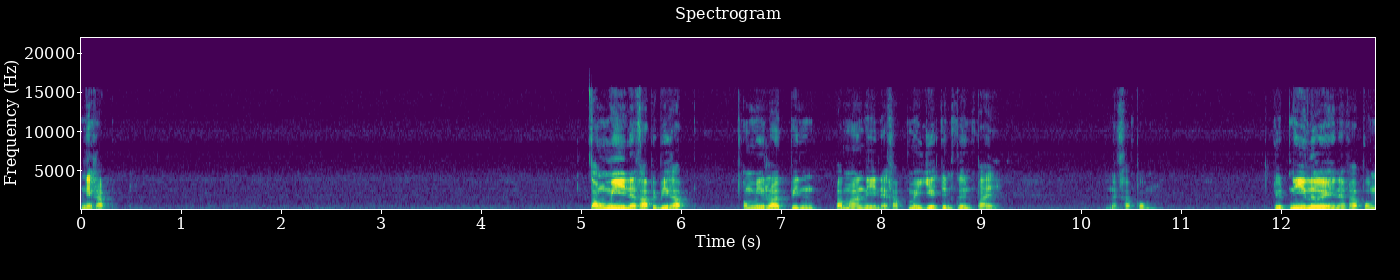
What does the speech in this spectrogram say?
เนี่ยครับ ต้องมีนะครับพี่พี่ครับ ต้องมีรอยปิ้นประมาณนี้นะครับ ไม่เยอะจนเกินไปนะครับผม จุดนี้เลยนะครับ ผม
